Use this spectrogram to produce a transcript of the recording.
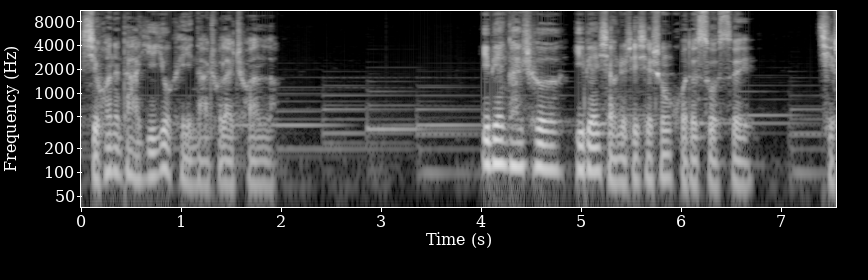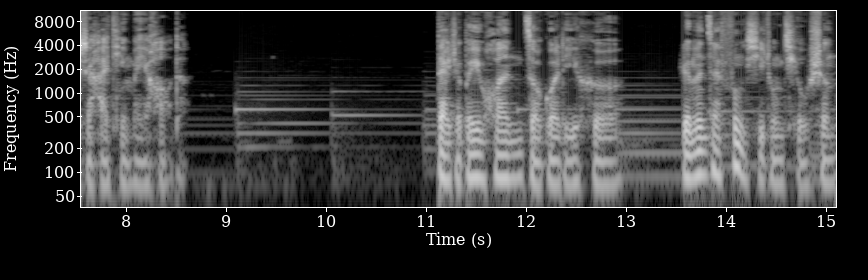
喜欢的大衣又可以拿出来穿了。一边开车一边想着这些生活的琐碎，其实还挺美好的。带着悲欢走过离合，人们在缝隙中求生。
